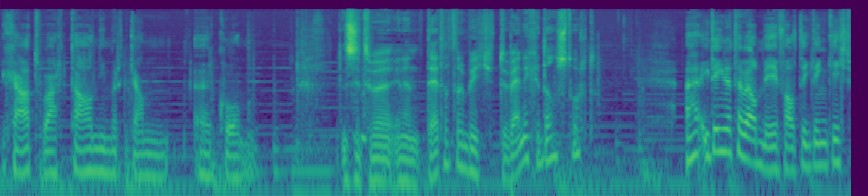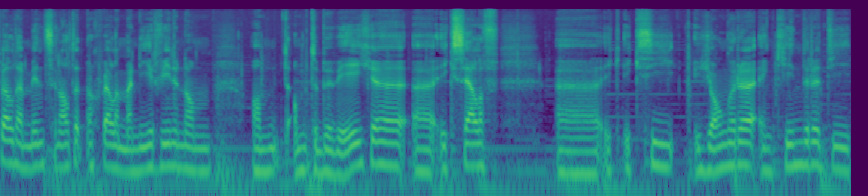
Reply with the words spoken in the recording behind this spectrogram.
gaat waar taal niet meer kan komen. Zitten we in een tijd dat er een beetje te weinig gedanst wordt? Ik denk dat dat wel meevalt. Ik denk echt wel dat mensen altijd nog wel een manier vinden om, om, om te bewegen. Ik zelf, uh, ik, ik zie jongeren en kinderen die,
